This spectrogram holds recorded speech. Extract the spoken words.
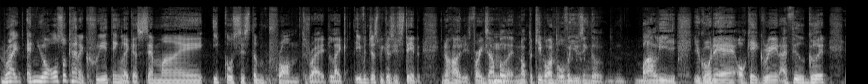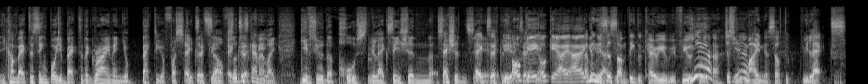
Right, and you're also kind of creating like a semi ecosystem prompt, right? Like even just because you stayed, you know how it is. For example, Mm. and not to keep on overusing the Bali, you go there, okay, great, I feel good, and you come back to Singapore, you're back to the grind, and you're back to your frustrated Exactly, self. So this kind of like gives you the post relaxation sessions. Exactly. Okay, exactly. okay, I I, I mean, this it's just something to carry with you Yeah, to just yeah. remind yourself to relax.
